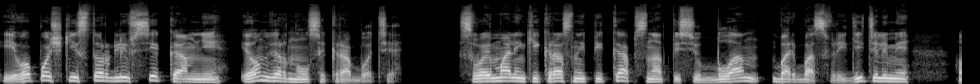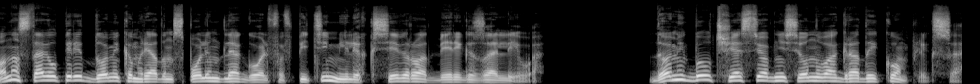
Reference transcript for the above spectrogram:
его почки исторгли все камни, и он вернулся к работе. Свой маленький красный пикап с надписью «Блан. Борьба с вредителями» он оставил перед домиком рядом с полем для гольфа в пяти милях к северу от берега залива. Домик был частью обнесенного оградой комплекса,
